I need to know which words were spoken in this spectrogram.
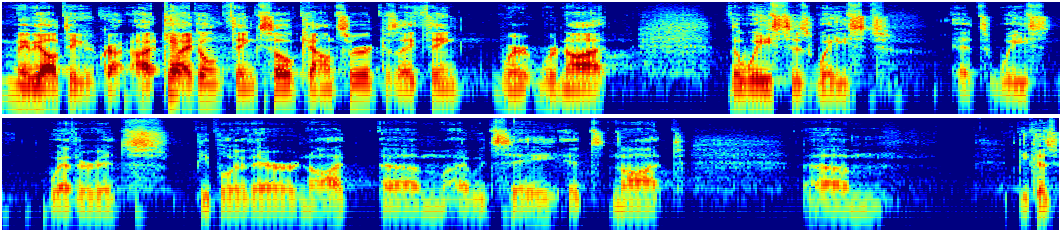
maybe I'll take a crack. I, I don't think so, Counselor, because I think we're, we're not, the waste is waste. It's waste whether it's people are there or not. Um, I would say it's not, um, because,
